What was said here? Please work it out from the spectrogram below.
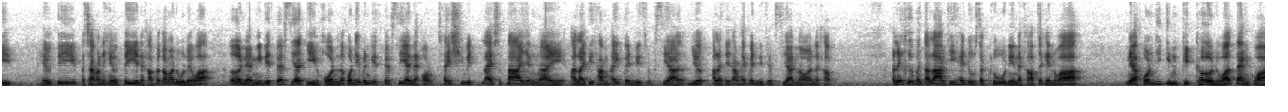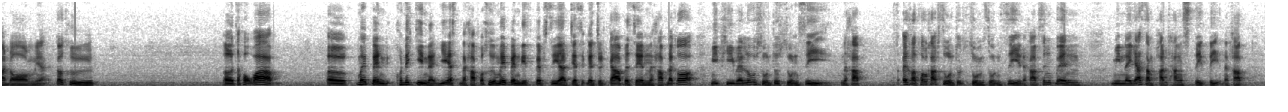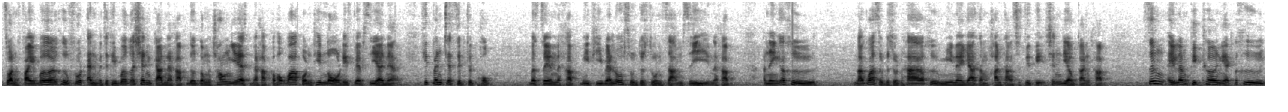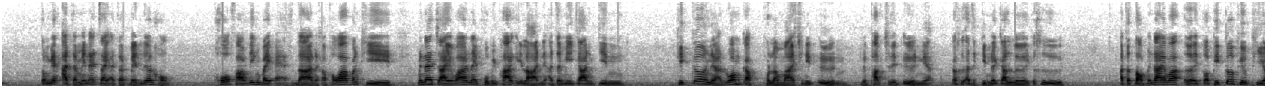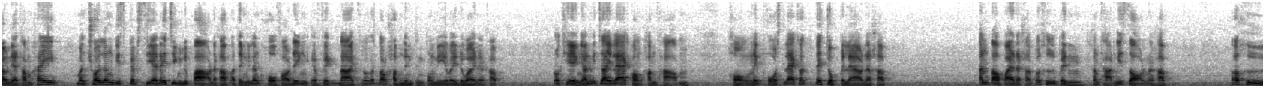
healthy ประชากรที่ healthy นะครับ แล้วก็มาดูเลยว่าเออเนี่ยมี dyspepsia กี่คน แล้วคนที่เป็น dyspepsia เนี่ยเขาใช้ชีวิตไลฟ์สไตล์ยังไง อะไรที่ทำให้เป็น dyspepsia เยอะอะไรที่ทำให้เป็น dyspepsia น้อยนะครับ อันนี้คือเป็นตารางที่ให้ดูสักครู่นี้นะครับ จะเห็นว่า เนี่ยคนที่กินพิกเกอร์หรือว่าแตงกวาดองเนี่ยก็คือ เออจะพบว่าเออไม่เป็นคนที่กินเนี่ย yes นะครับ ก็คือไม่เป็น dyspepsia 71.9%นะครับ แล้วก็มี p value 0.04 นะครับเอ้ยขอโทษครับ 0.004 นะครับ ซึ่งเป็นมีนัยสำคัญทางสถิตินะครับ ส่วนไฟเบอร์ก็คือ fruit and vegetable ก็เช่นกันนะครับ โดยตรงช่อง yes นะครับ ก็พบว่าคนที่ no dyspepsia เนี่ย คิดเป็น 70.6%นะครับ มี p value 0.034 นะครับ อันนี้ก็คือ น้อยกว่า 0.05 ก็คือมีนัยยะสำคัญทางสถิติ เช่นเดียวกันครับ ซึ่งไอ้เรื่อง picker เนี่ยก็คือตรงนี้อาจจะไม่แน่ใจอาจจะเป็นเรื่องของ co-founding bias ได้นะครับ เพราะว่าบางทีไม่แน่ใจว่าในภูมิภาคอิหร่านเนี่ยอาจจะมีการกินพิกเกอร์เนี่ยร่วมกับผลไม้ชนิดอื่น หรือผักชนิดอื่นเนี่ยก็คืออาจจะกินด้วยกันเลยก็คือ อาจจะตอบไม่ได้ว่าเออไอตัวพิกเกอร์เพียวๆเนี่ยทำให้มันช่วยเรื่อง dyspepsia ได้จริงหรือเปล่านะครับอาจจะมีเรื่อง co-founding effect ได้ก็ต้องคำนึงถึงตรงนี้ไว้ด้วยนะครับ โอเค งานวิจัยแรกของคำถามของในโพสต์แรกก็ได้จบไปแล้วนะครับ อันต่อไปนะครับก็คือเป็นคำถามที่สองนะครับ ก็คือ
